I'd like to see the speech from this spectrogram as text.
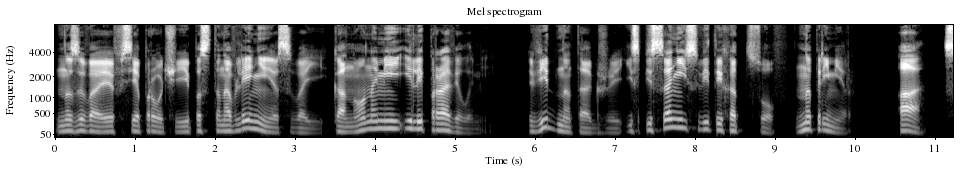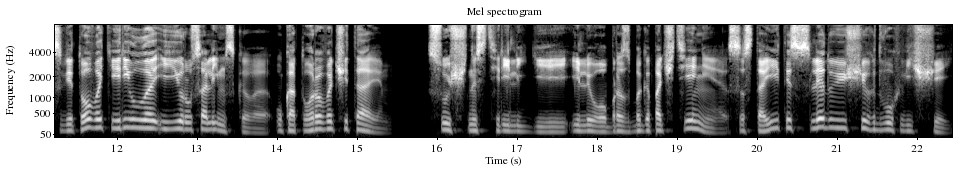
называя все прочие постановления свои канонами или правилами. Видно также из писаний святых отцов, например, а святого Кирилла Иерусалимского, у которого читаем Сущность религии или образ богопочтения состоит из следующих двух вещей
